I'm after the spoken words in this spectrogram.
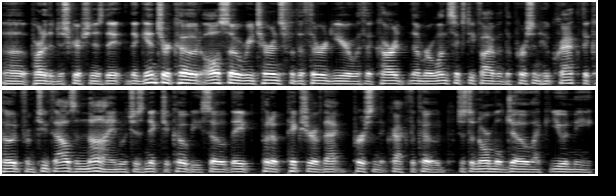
Uh, part of the description is the the Ginter code also returns for the third year with a card number 165 of the person who cracked the code from 2009, which is Nick Jacoby. So they put a picture of that person that cracked the code, just a normal Joe like you and me.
